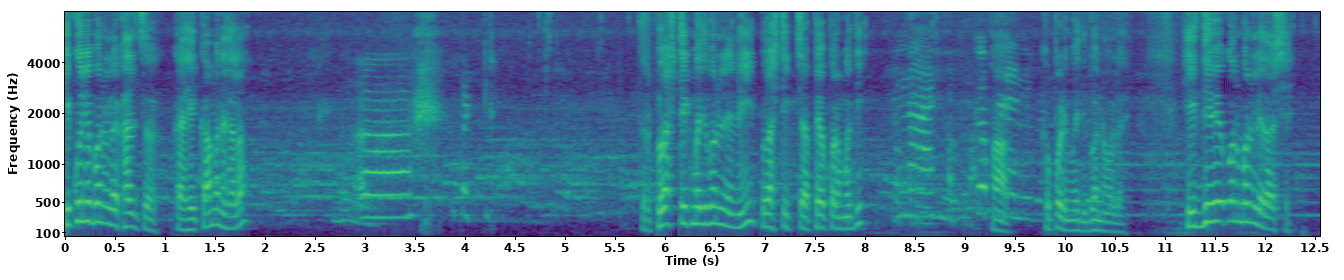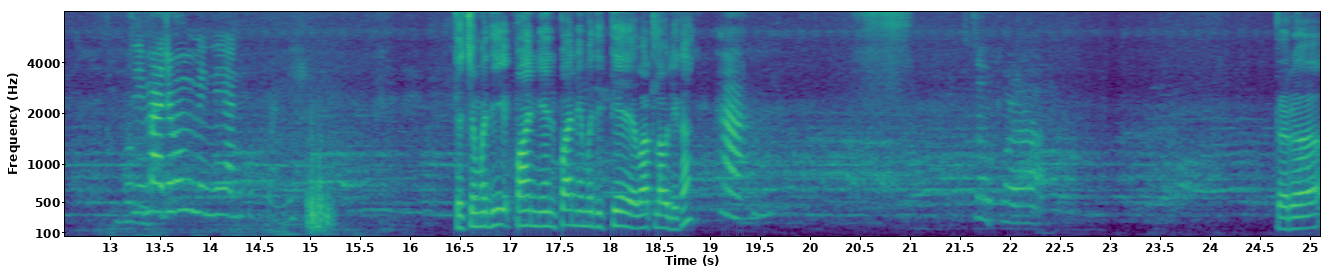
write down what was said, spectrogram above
ही कोणी बनवलं आहे खालचं? काय हे का म्हणे त्याला? तर प्लास्टिकमध्ये बनवले नाही? प्लास्टिकच्या पेपरमध्ये? नाही हां कपडेमध्ये बनवलं आहे ही दिवे कोण बनवलेत असे? ते माझ्या मम्मीने आणि पप्पांनी. त्याच्यामध्ये पाणी आणि पाण्यामध्ये ते वात लावली का? हां. तर अ,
